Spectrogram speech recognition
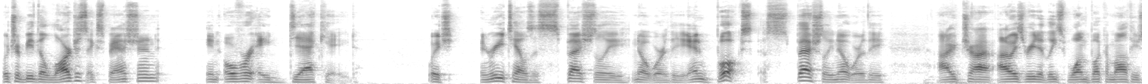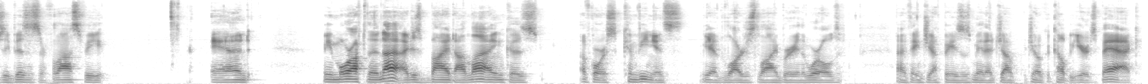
which would be the largest expansion in over a decade, which in retail is especially noteworthy, and books especially noteworthy. I try. I always read at least one book a month, usually business or philosophy, and I mean more often than not, I just buy it online because, of course, convenience. We have the largest library in the world. I think Jeff Bezos made that joke, joke a couple years back,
